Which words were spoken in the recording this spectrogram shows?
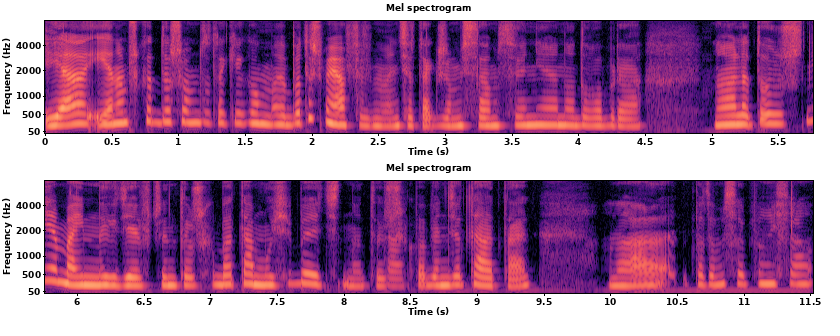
Ja, ja na przykład doszłam do takiego, bo też miałam w pewnym momencie tak, że myślałam sobie, nie, no dobra, no ale to już nie ma innych dziewczyn, to już chyba ta musi być, no to już Tak. chyba będzie ta, tak? No ale potem sobie pomyślałam,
